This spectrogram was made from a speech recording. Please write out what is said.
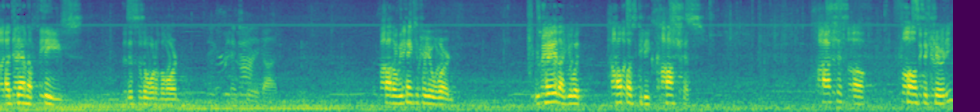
a den of thieves. This is the word of the Lord. Thanks be to Thanks be to God. God. Father, we thank you for your word. We pray that you would help us to be cautious. Cautious of false security.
